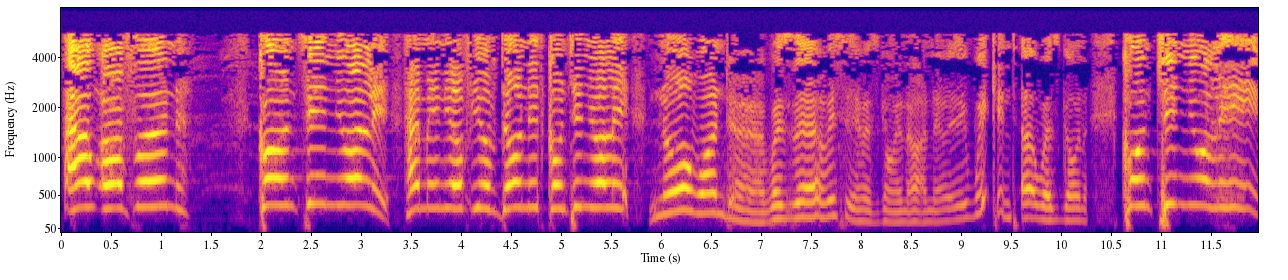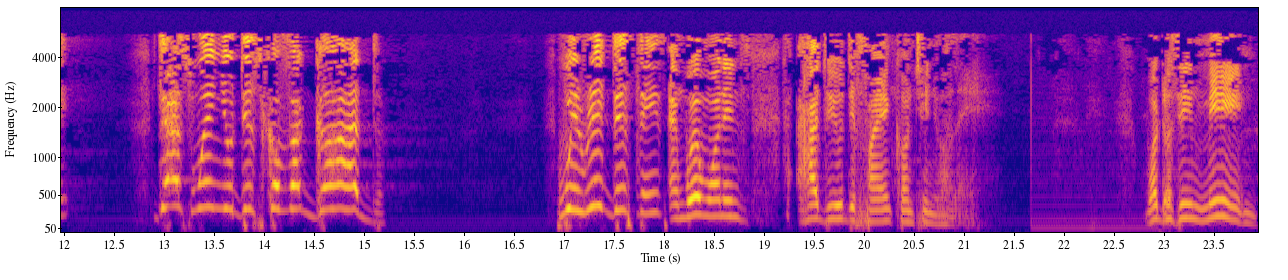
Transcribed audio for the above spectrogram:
How often? Continually. How many of you have done it continually? No wonder. Was uh, we see what's going on. We can tell what's going on. Continually. That's when you discover God. We read these things and we're wondering, how do you define continually? What does it mean?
